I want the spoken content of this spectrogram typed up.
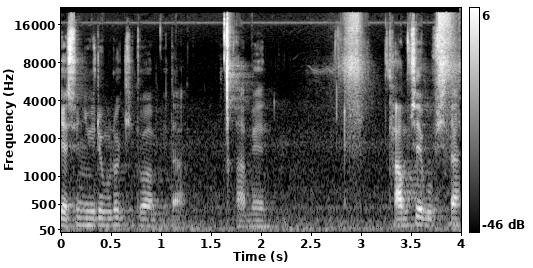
예수님 이름으로 기도합니다. 아멘. 다음 주에 봅시다.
